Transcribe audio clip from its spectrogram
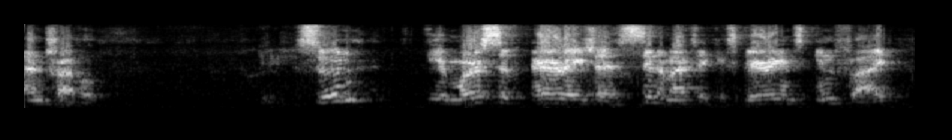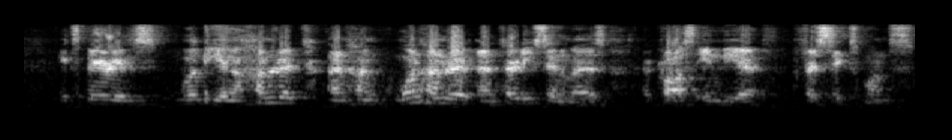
and travel. Soon, the immersive AirAsia cinematic experience in flight experience will be in 100 and 130 cinemas across India for six months.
